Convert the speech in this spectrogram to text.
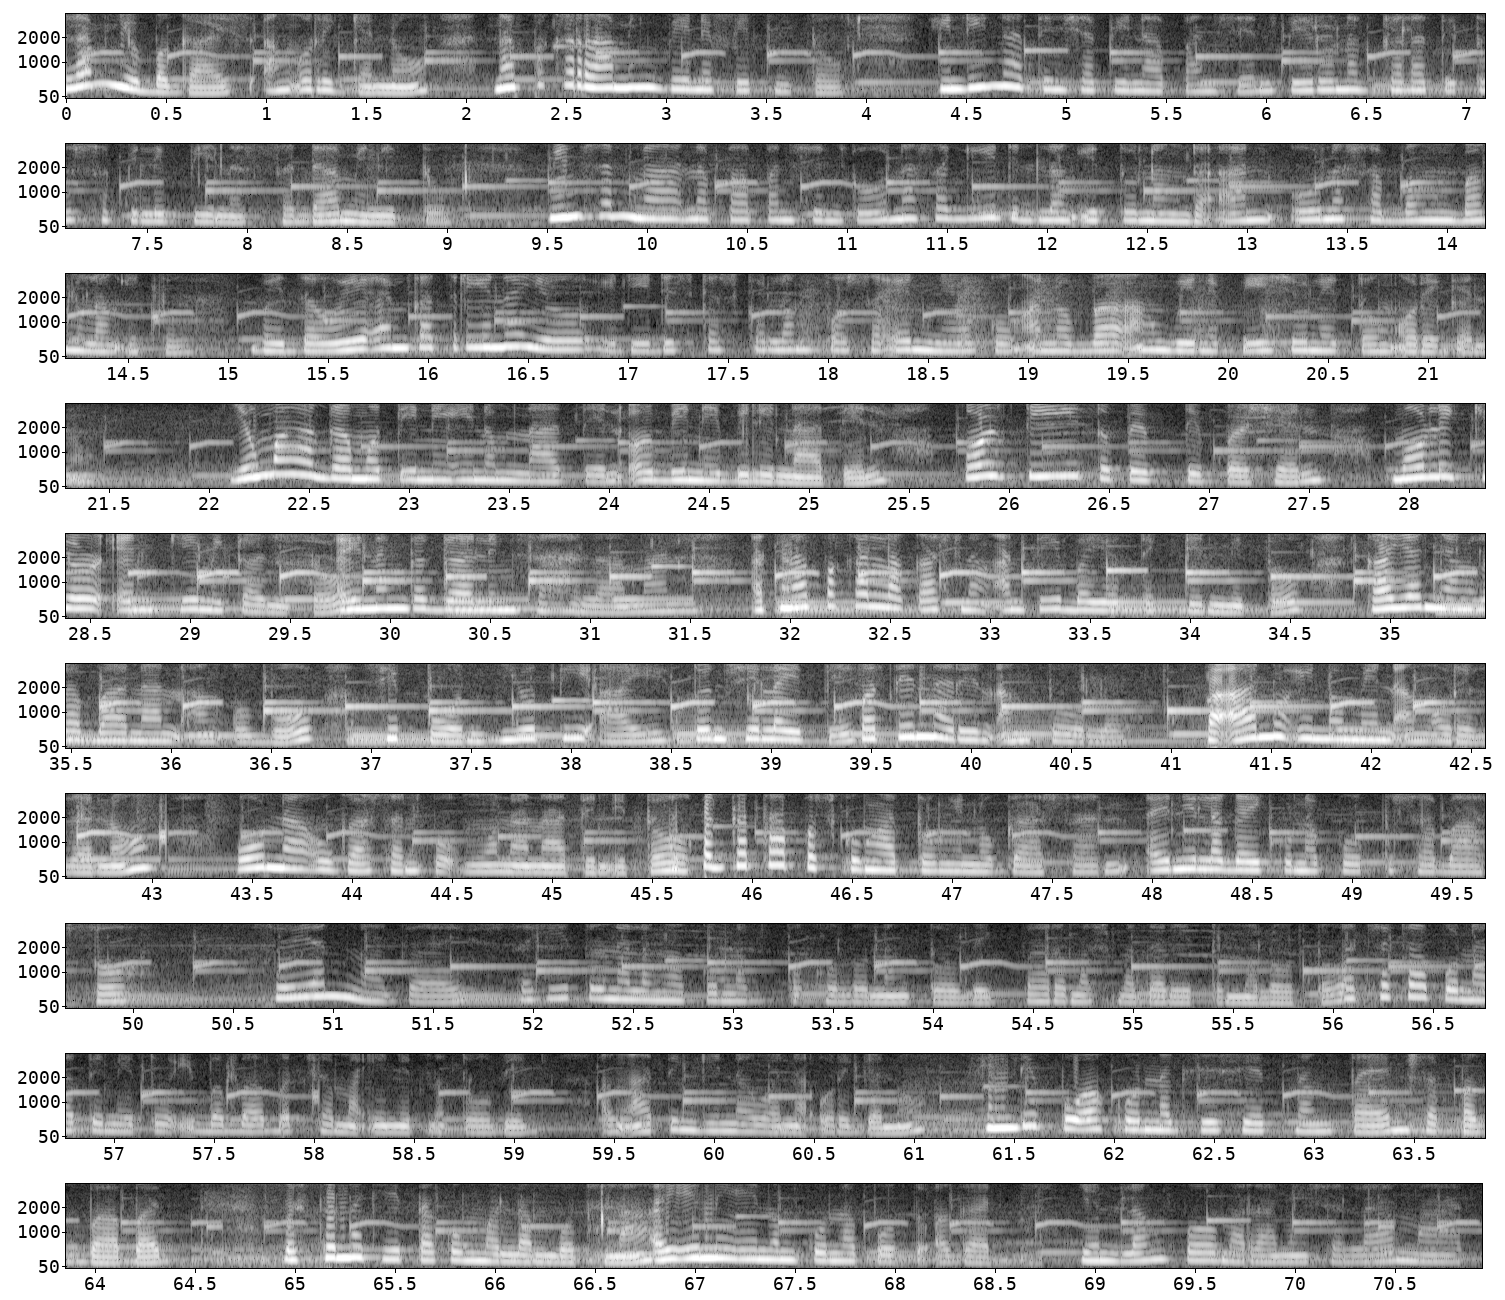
Alam nyo ba guys, ang oregano, napakaraming benefit nito. Hindi natin siya pinapansin pero nagkalat ito sa Pilipinas sa dami nito. Minsan nga napapansin ko nasa gilid lang ito ng daan o nasa bangbang lang ito. By the way, I'm Katrina Yo. I-discuss ko lang po sa inyo kung ano ba ang benepisyo nitong oregano. Yung mga gamot iniinom natin or binibili natin, 40 to 50% molecule and chemical nito ay nanggagaling sa halaman. At napakalakas ng antibiotic din nito, kaya niyang labanan ang ubo, sipon, UTI, tonsillitis, pati na rin ang tulo. Paano inumin ang oregano? Una, ugasan po muna natin ito. At pagkatapos ko nga itong inugasan, ay nilagay ko na po ito sa baso. So yan nga guys, sa heater na lang ako nagpakulo ng tubig para mas madali itong maluto. At saka po natin ito ibababat sa mainit na tubig ang ating ginawa na oregano. Hindi po ako nagsiset ng time sa pagbabad. Basta nakita kong malambot na, ay iniinom ko na po ito agad. Yun lang po, maraming salamat.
